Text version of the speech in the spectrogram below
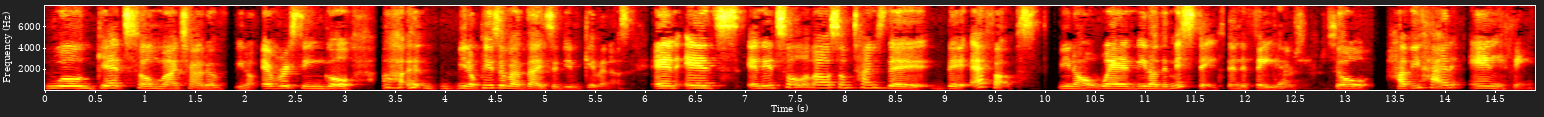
will get so much out of you know every single uh, you know piece of advice that you've given us, and it's and it's all about sometimes the the f ups you know, when, you know, the mistakes and the failures. Yeah. So have you had anything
